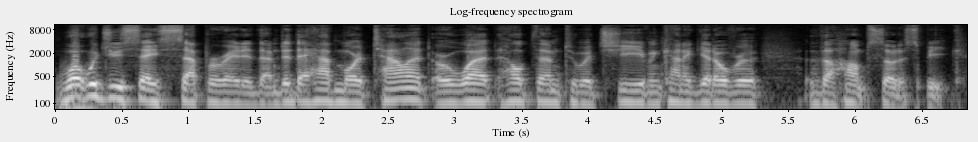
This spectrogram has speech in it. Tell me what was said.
what would you say separated them? Did they have more talent, or what helped them to achieve and kind of get over the hump, so to speak?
